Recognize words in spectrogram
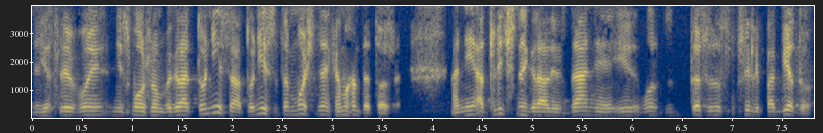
если мы не сможем выиграть Туниса, а Тунис это мощная команда тоже, они отлично играли в Дании и вот, даже заслужили победу,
